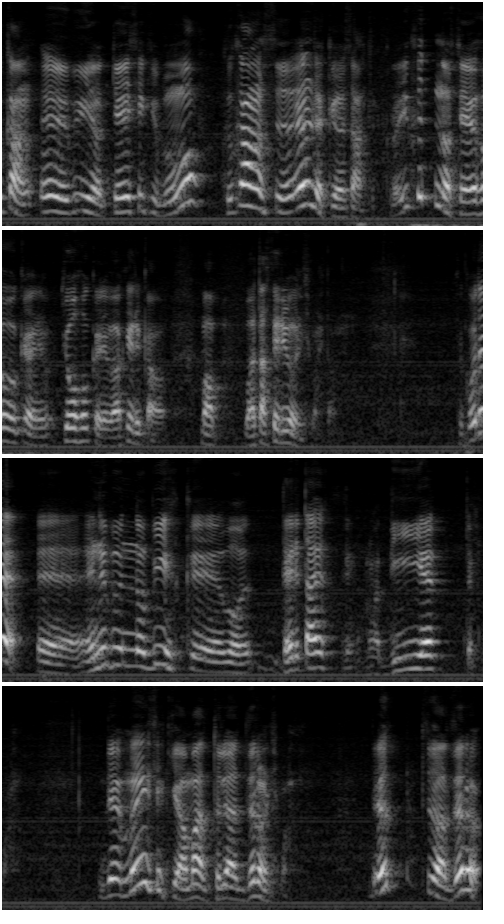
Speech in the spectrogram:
区間 AB の定積分を区間数 n で計算する。これいくつの正方形に、長方形に分けるかを、まあ、渡せるようにしました。そこで、えー、n 分の b 複をデルタ x で、まあ、dx とします。で、面積はまずとりあえず0にします。で、x は0、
